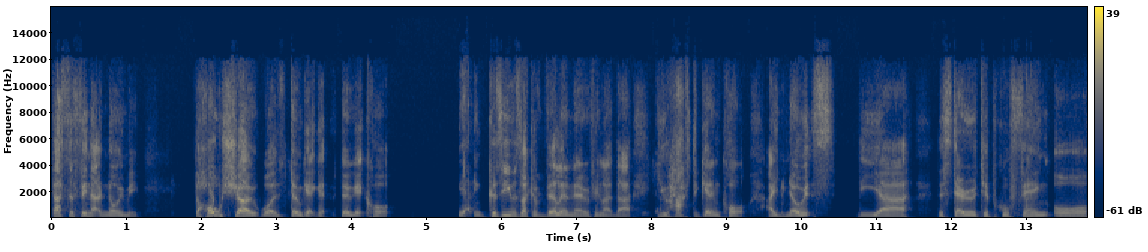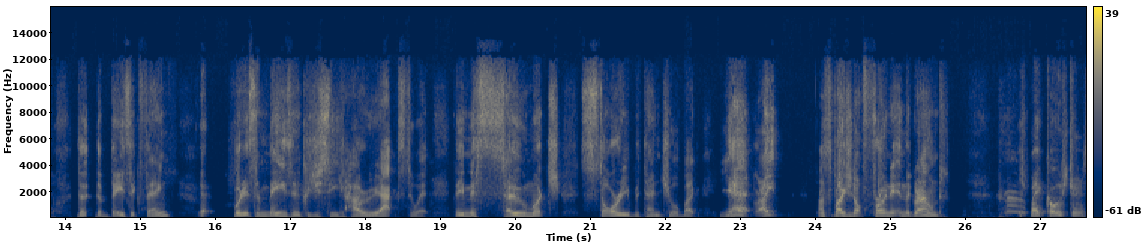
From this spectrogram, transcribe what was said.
that's the thing that annoyed me. The whole show was don't get, get don't get caught. Yeah. and because he was like a villain and everything like that, you have to get him caught. I know it's the uh the stereotypical thing or the the basic thing. Yep. But it's amazing because you see how he reacts to it. They miss so much story potential, but yeah, right. I'm surprised you're not throwing it in the ground. It's my coasters.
